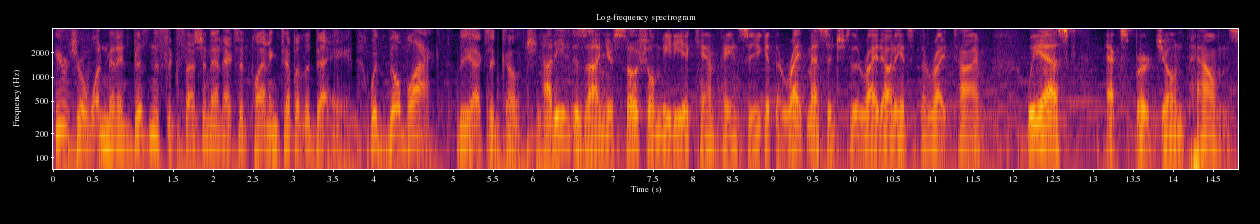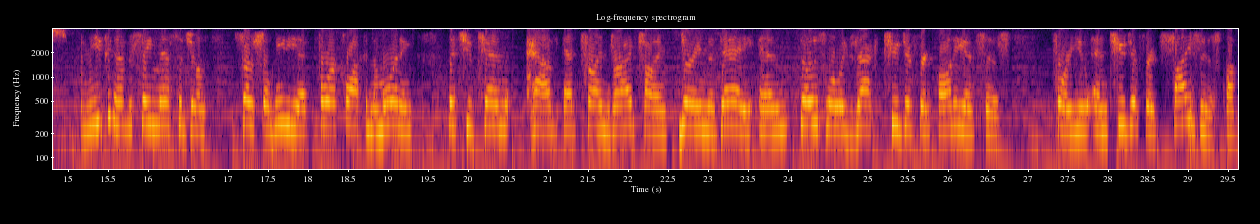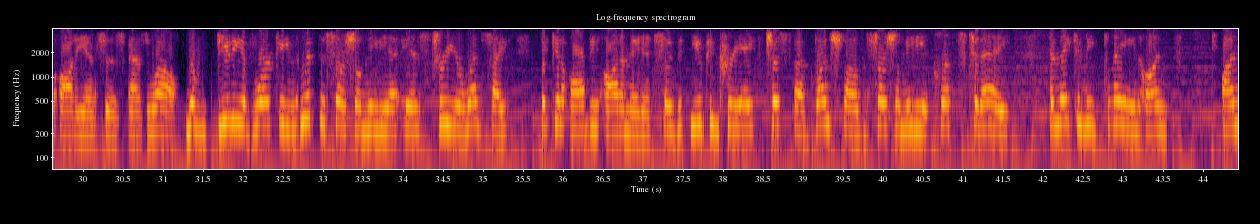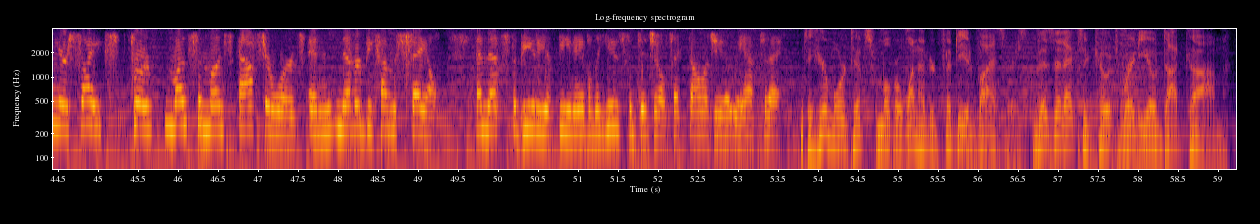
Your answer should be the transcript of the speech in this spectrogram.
Here's your one minute business succession and exit planning tip of the day with Bill Black, the exit coach. How do you design your social media campaign so you get the right message to the right audience at the right time? We ask expert Joan Pounds. You can have the same message on social media at 4 o'clock in the morning that you can have at prime drive time during the day, and those will exact two different audiences for you and two different sizes of audiences as well. The beauty of working with the social media is through your website, it can all be automated so that you can create just a bunch of social media clips today and they can be playing on on your sites for months and months afterwards and never become stale. And that's the beauty of being able to use the digital technology that we have today. To hear more tips from over 150 advisors, visit exitcoachradio.com.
